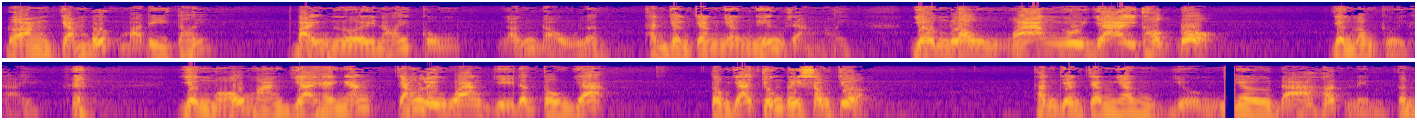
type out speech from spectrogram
Đoạn chậm bước mà đi tới. Bảy người nói cùng ngẩng đầu lên. Thành dân chân nhân nghiến rằng nói. Dân Long mạng người dài thật đó. Dân Long cười khải. Dân mổ mạng dài hay ngắn, chẳng liên quan gì đến tôn giá. Tôn giá chuẩn bị xong chưa? Thanh dân chân nhân dường như đã hết niềm tin.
